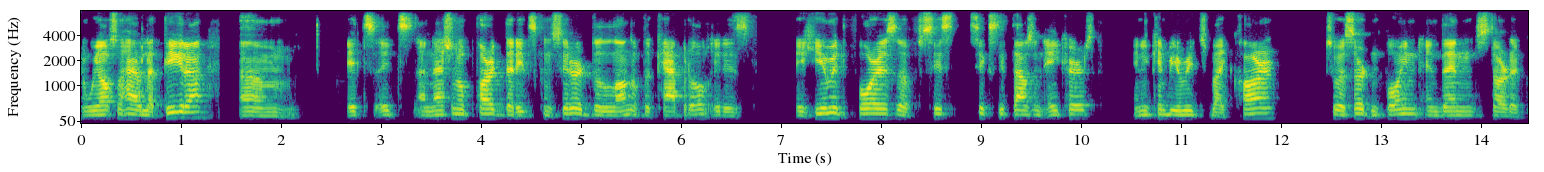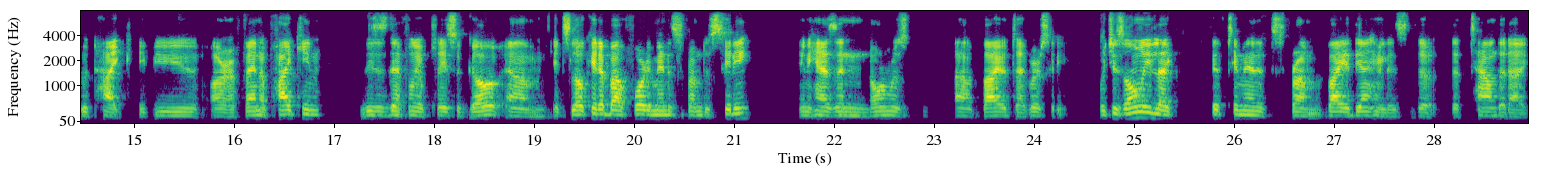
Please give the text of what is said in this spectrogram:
And we also have La Tigra um, it's it's a national park that it's considered the lung of the capital. It is a humid forest of 60,000 acres, and it can be reached by car to a certain point and then start a good hike. If you are a fan of hiking, this is definitely a place to go. Um, it's located about 40 minutes from the city, and it has an enormous uh, biodiversity, which is only like 15 minutes from Valle de Angeles, the, the town that I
